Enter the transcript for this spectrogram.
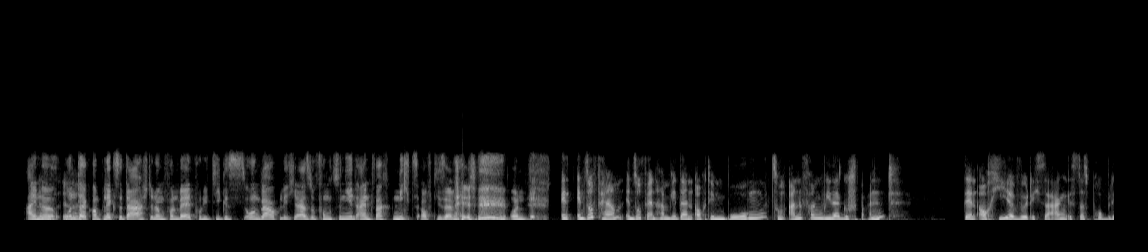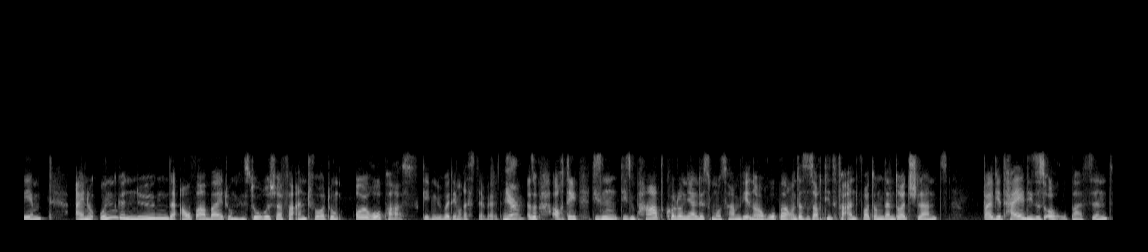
eine ist unterkomplexe Darstellung von Weltpolitik. Es ist unglaublich, ja. So funktioniert einfach nichts auf dieser Welt. Und in, insofern, insofern haben wir dann auch den Bogen zum Anfang wieder gespannt denn auch hier würde ich sagen, ist das Problem eine ungenügende Aufarbeitung historischer Verantwortung Europas gegenüber dem Rest der Welt. Ja. Also auch die, diesen, diesen Part Kolonialismus haben wir in Europa und das ist auch diese Verantwortung dann Deutschlands, weil wir Teil dieses Europas sind.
